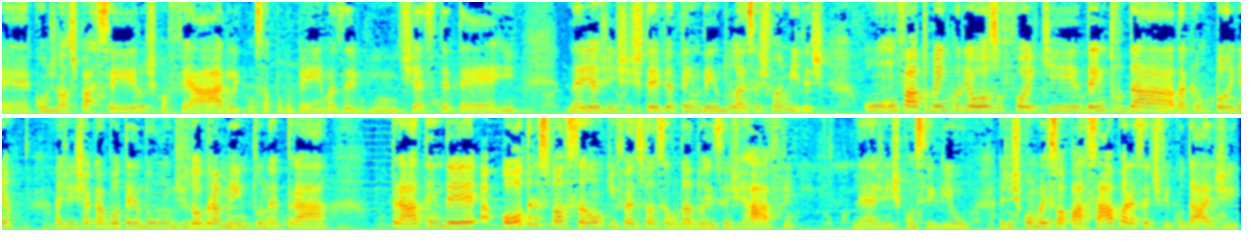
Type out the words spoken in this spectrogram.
é, com os nossos parceiros, com a FEAGLE, com Sapopema, Z20, STTR, né, e a gente esteve atendendo lá essas famílias. Um, um, fato bem curioso foi que dentro da, da campanha a gente acabou tendo um desdobramento né, para atender outra situação, que foi a situação da doença de RAF. Né, a gente conseguiu, a gente começou a passar por essa dificuldade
